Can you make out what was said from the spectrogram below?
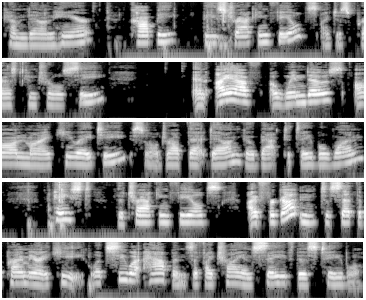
come down here, copy these tracking fields. I just pressed Control C. And I have a Windows on my QAT, so I'll drop that down, go back to table one, paste the tracking fields, I've forgotten to set the primary key. Let's see what happens if I try and save this table.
